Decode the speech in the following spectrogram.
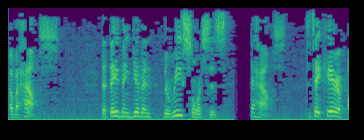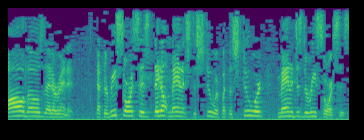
of a house, that they've been given the resources in the house to take care of all those that are in it. That the resources, they don't manage the steward, but the steward manages the resources.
